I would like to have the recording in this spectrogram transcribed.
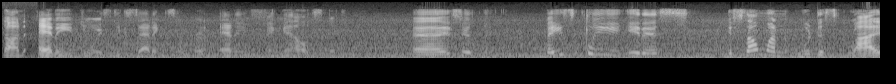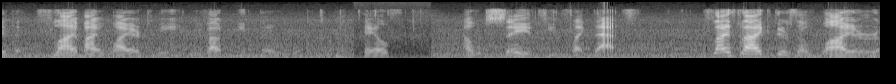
done any joystick settings or anything else, but uh, it basically it is. If someone would describe fly-by-wire to me without me knowing what it entails, I would say it feels like that. It flies like there's a wire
